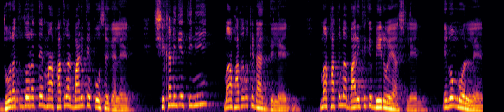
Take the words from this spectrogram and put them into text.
দৌড়াতে দৌড়াতে মা ফাতেমার বাড়িতে পৌঁছে গেলেন। সেখানে গিয়ে তিনি মা ফাতেমাকে ডাক দিলেন। মা ফাতেমা বাড়ি থেকে বের হয়ে আসলেন এবং বললেন,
